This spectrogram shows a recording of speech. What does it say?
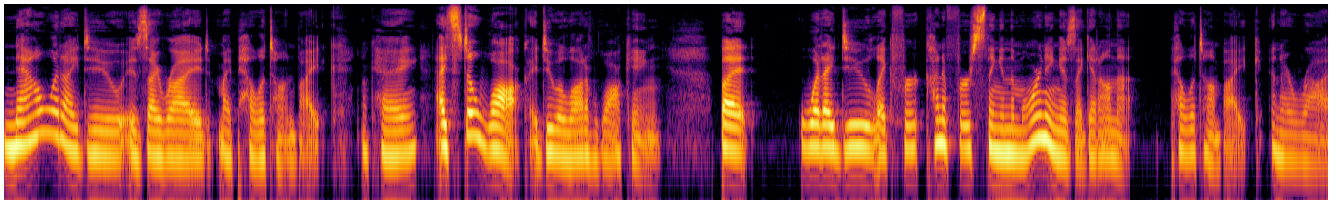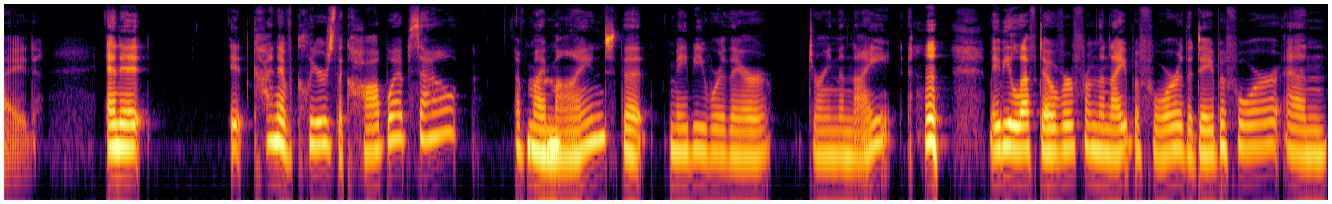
Now, what I do is I ride my Peloton bike. Okay. I still walk, I do a lot of walking. But what I do, like for kind of first thing in the morning, is I get on that Peloton bike and I ride. And it, it kind of clears the cobwebs out of my Mhm. mind that maybe were there during the night, maybe left over from the night before, the day before, and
